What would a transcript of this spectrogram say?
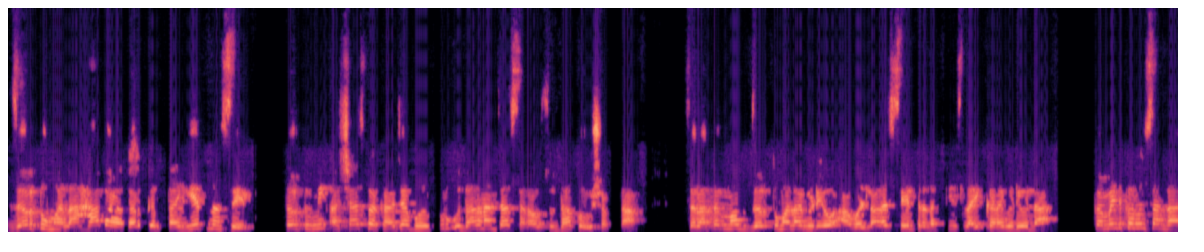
जर तुम्हाला हा भागाकार करता येत नसेल तर तुम्ही अशाच प्रकारच्या भरपूर उदाहरणांचा सराव सुद्धा करू शकता. चला तर मग जर तुम्हाला व्हिडिओ आवडला असेल तर नक्कीच लाईक करा व्हिडिओला. कमेंट करून सांगा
